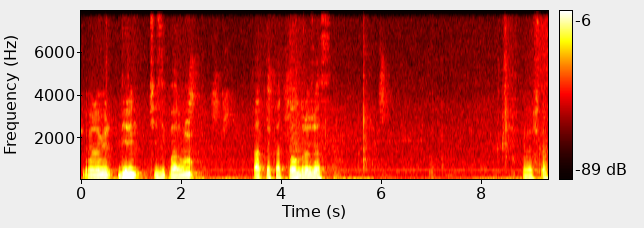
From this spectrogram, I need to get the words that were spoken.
Şöyle bir derin çizik var bunu kat ve kat dolduracağız. Arkadaşlar.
